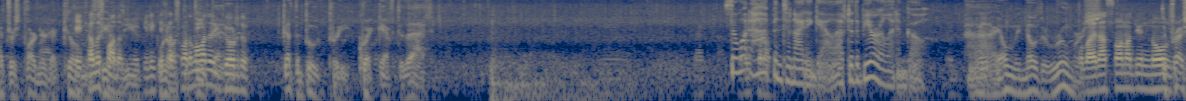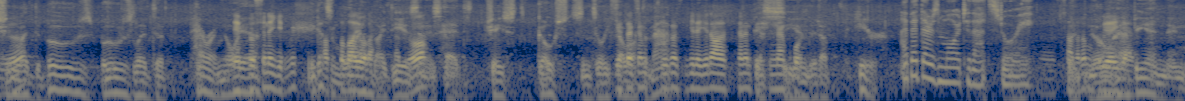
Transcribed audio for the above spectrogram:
After his partner got killed Şey in the field, diyor. Birlikte çalışmadım ama end. gördüm. Got the boot pretty quick after that. So what happened to Nightingale after the Bureau let him go? I only know the rumors. Olaydan sonra diyor ne oldu Depression diyor. led to booze, booze led to paranoia. Depresyona girmiş. He got some Hastalığa yol wild açmış. ideas O in his head. Chased ghosts until he bir fell off takım the map. çılgın fikirle hareketlerin Guess peşinden he koştu. ended up here. I bet there's more to that story. Ee, But Sanırım no buraya geldi. happy ending.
